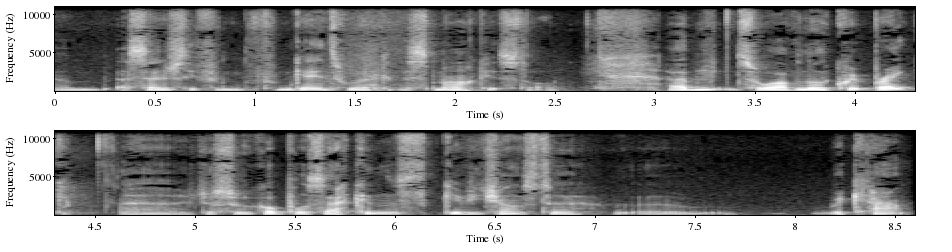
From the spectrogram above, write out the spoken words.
um, essentially from, from getting to work at this market stall. Um, so we'll have another quick break, uh, just for a couple of seconds, give you a chance to uh, recap,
